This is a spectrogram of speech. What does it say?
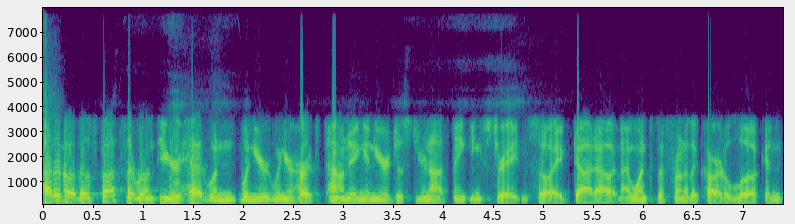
I don't know those thoughts that run through your head when when your when your heart's pounding and you're just you're not thinking straight. And so I got out and I went to the front of the car to look, and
